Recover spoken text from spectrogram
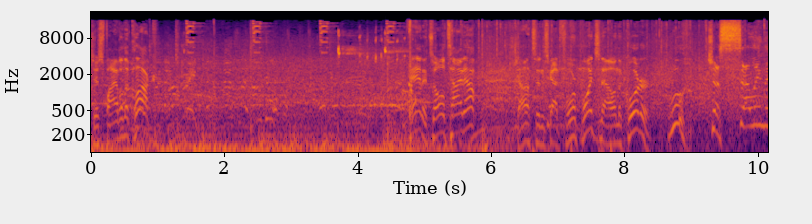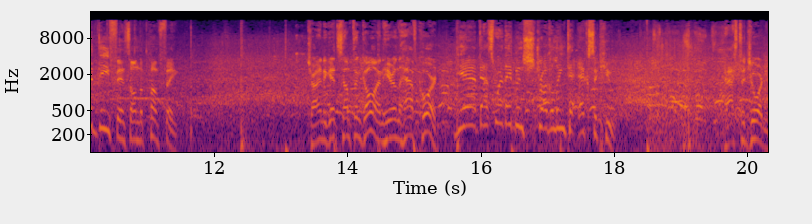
Just five on the clock. And it's all tied up. Johnson's got four points now in the quarter. Whew, just selling the defense on the pump fake. Trying to get something going here in the half court. Yeah, that's where they've been struggling to execute. Pass to Jordan.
